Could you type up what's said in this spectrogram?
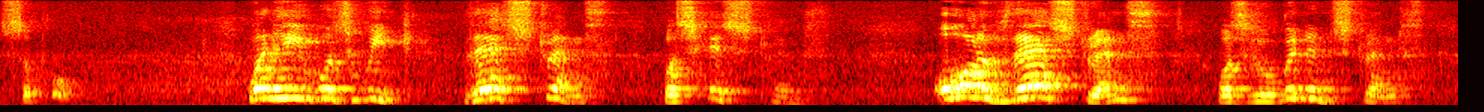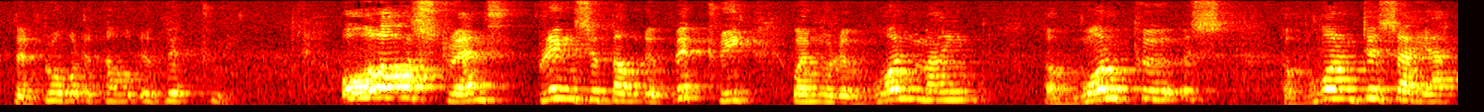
Support. When he was weak, their strength was his strength. All of their strength was the winning strength that brought about a victory. All our strength brings about a victory when we're of one mind, of one purpose, of one desire,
